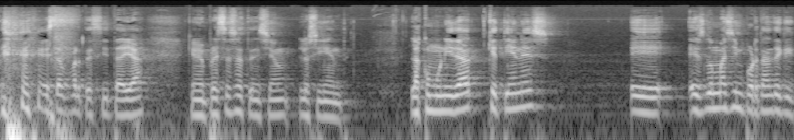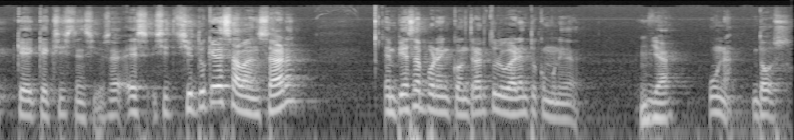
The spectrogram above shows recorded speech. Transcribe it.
esta partecita ya, que me prestes atención, lo siguiente. La comunidad que tienes eh, es lo más importante que, que, que existe en sí. O sea, es, si, si tú quieres avanzar, empieza por encontrar tu lugar en tu comunidad. Ya. Una. Dos.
